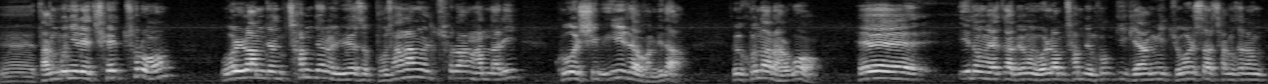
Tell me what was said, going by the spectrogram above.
에, 당군일에 최초로 월남전 참전을 위해서 부산항을 출항한 날이 9월 12일이라고 합니다. 그 그날하고 해외 이동외과 병원 월남 참전 국기 개항 및 주월사 창설한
